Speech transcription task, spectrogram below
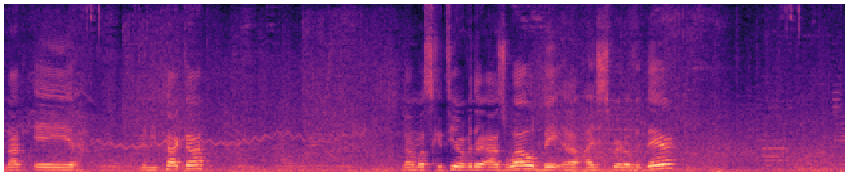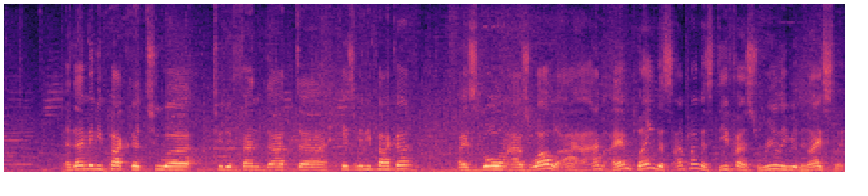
not a mini P.E.K.K.A. Now Musketeer over there as well. Ba uh, Ice Spirit over there. And then mini P.E.K.K.A. to uh, to defend that uh, his mini P.E.K.K.A. Ice Golem as well. I, I'm, I am playing this. I'm playing this defense really really nicely.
